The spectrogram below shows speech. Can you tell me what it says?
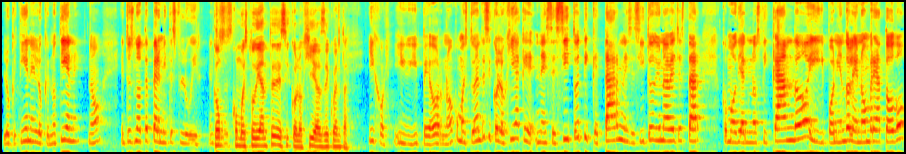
lo que tiene, lo que no tiene, ¿no? Entonces no te permites fluir. Entonces, como, estudiante de psicología, ¿has de cuenta? Híjole, y, y, peor, ¿no? Como estudiante de psicología que necesito etiquetar, necesito de una vez ya estar como diagnosticando y poniéndole nombre a todo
